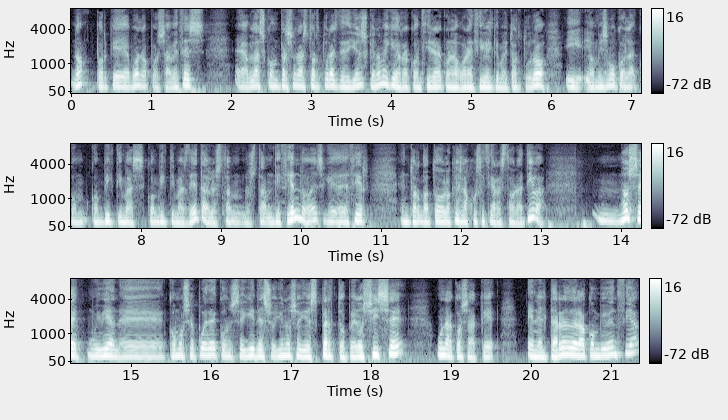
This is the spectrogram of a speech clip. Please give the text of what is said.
¿no? Porque, bueno, pues a veces eh, hablas con personas torturas y dices, que no me quiero reconciliar con la Guardia Civil que me torturó. Y lo mismo con, con, víctimas, con víctimas de ETA, lo están, lo están diciendo, ¿eh? quiere decir, en torno a todo lo que es la justicia restaurativa. Mm, no sé muy bien eh, cómo se puede conseguir eso, yo no soy experto, pero sí sé una cosa, que en el terreno de la convivencia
